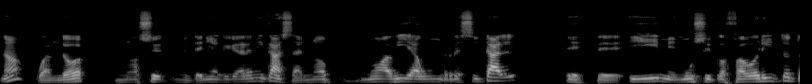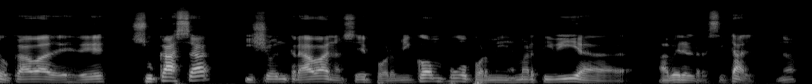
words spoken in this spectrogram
¿no? Cuando no se, me tenía que quedar en mi casa, no, no había un recital, este, y mi músico favorito tocaba desde su casa y yo entraba, no sé, por mi compu o por mi Smart TV a, ver el recital, ¿no?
